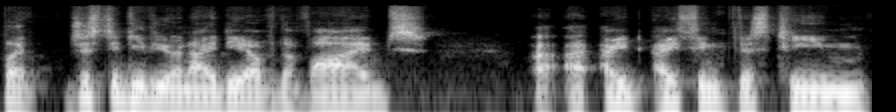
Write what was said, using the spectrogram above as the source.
but just to give you an idea of the vibes, I, I, I think this team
